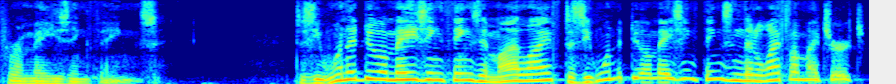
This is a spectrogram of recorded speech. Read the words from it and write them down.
for amazing things? Does He want to do amazing things in my life? Does He want to do amazing things in the life of my church?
